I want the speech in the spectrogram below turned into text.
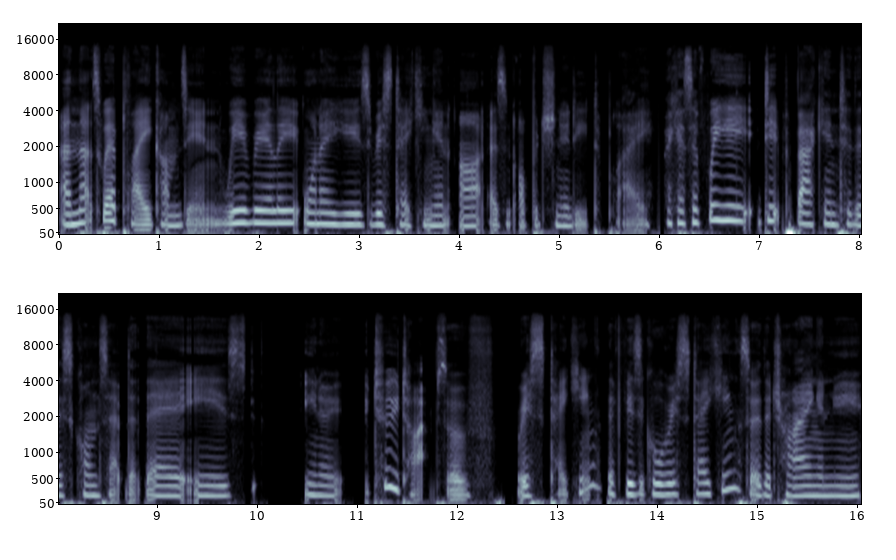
And that's where play comes in. We really want to use risk taking in art as an opportunity to play. Okay, so if we dip back into this concept that there is, you know, two types of risk taking the physical risk taking, so the trying a new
